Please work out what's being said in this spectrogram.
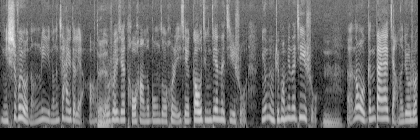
你是否有能力能驾驭得了？比如说一些投行的工作，或者一些高精尖的技术，你有没有这方面的技术？嗯啊，那我跟大家讲的就是说，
